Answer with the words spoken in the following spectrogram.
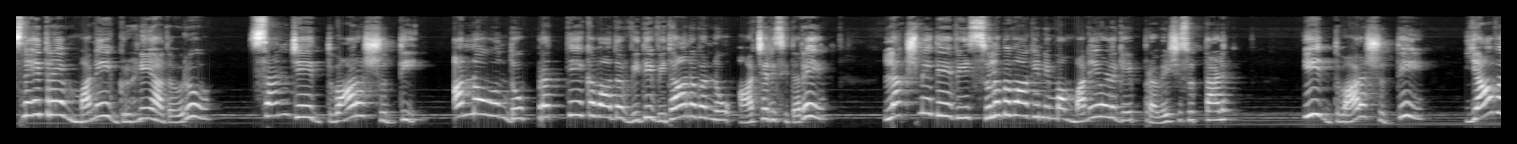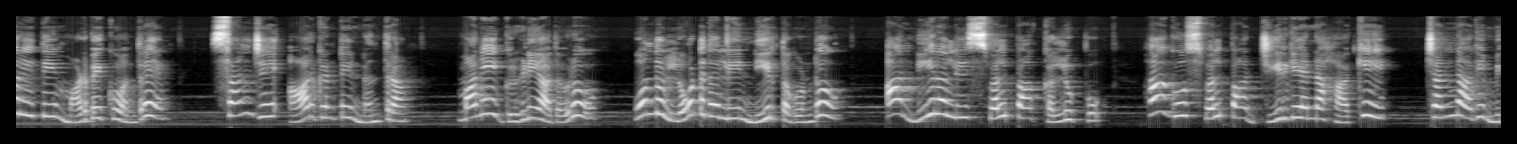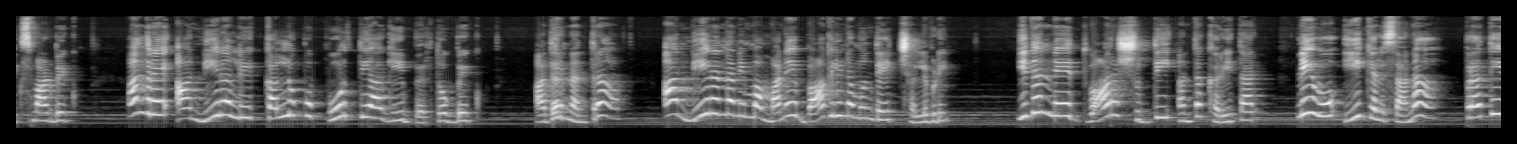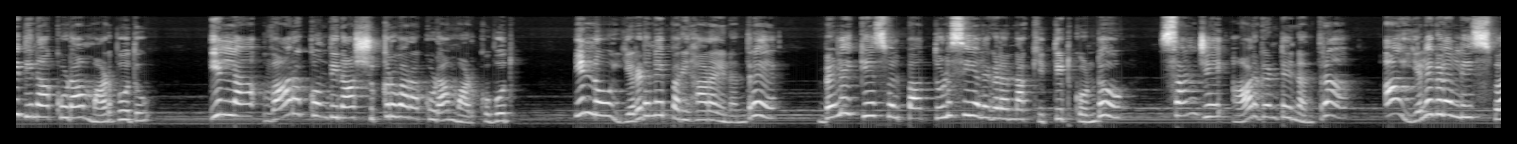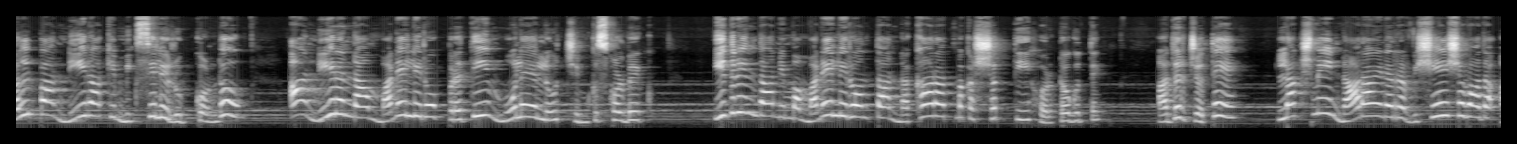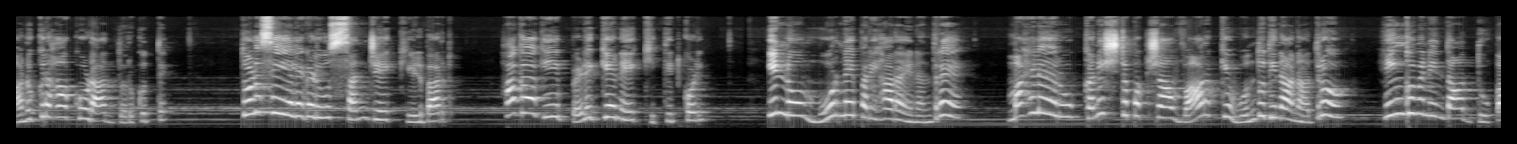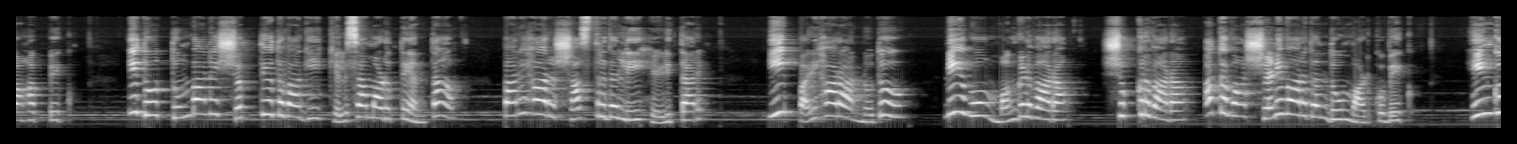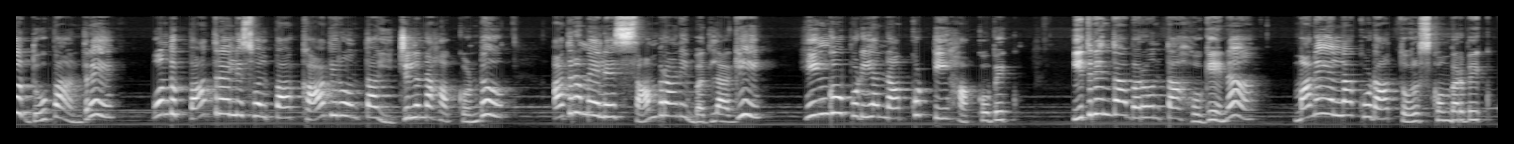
ಸ್ನೇಹಿತರೆ, ಮನೆ ಗೃಹಿಣಿಯಾದವರು ಸಂಜೆ ದ್ವಾರ ಶುದ್ಧಿ ಅನ್ನೋ ಒಂದು ಪ್ರತ್ಯೇಕವಾದ ವಿಧಿವಿಧಾನವನ್ನು ಆಚರಿಸಿದರೆ ಲಕ್ಷ್ಮೀದೇವಿ ಸುಲಭವಾಗಿ ನಿಮ್ಮ ಮನೆಯೊಳಗೆ ಪ್ರವೇಶಿಸುತ್ತಾಳೆ. ಈ ದ್ವಾರ ಶುದ್ಧಿ ಯಾವ ರೀತಿ ಮಾಡಬೇಕು ಅಂದರೆ ಸಂಜೆ ಆರು ಗಂಟೆ ನಂತರ ಮನೆ ಗೃಹಿಣಿಯಾದವರು ಒಂದು ಲೋಟದಲ್ಲಿ ನೀರು ತಗೊಂಡು ಆ ನೀರಲ್ಲಿ ಸ್ವಲ್ಪ ಕಲ್ಲುಪ್ಪು ಹಾಗೂ ಸ್ವಲ್ಪ ಜೀರಿಗೆಯನ್ನ ಹಾಕಿ ಚೆನ್ನಾಗಿ ಮಿಕ್ಸ್ ಮಾಡಬೇಕು. ಅಂದರೆ ಆ ನೀರಲ್ಲಿ ಕಲ್ಲುಪ್ಪು ಪೂರ್ತಿಯಾಗಿ ಬೆರೆತೋಗ್ಬೇಕು ಅದರ ನಂತರ ಆ ನೀರನ್ನು ನಿಮ್ಮ ಮನೆ ಬಾಗಿಲಿನ ಮುಂದೆ ಚೆಲ್ಲಬಿಡಿ. ಇದನ್ನೇ ದ್ವಾರ ಶುದ್ಧಿ ಅಂತ ಕರೀತಾರೆ. ನೀವು ಈ ಕೆಲಸನ ಪ್ರತಿದಿನ ಕೂಡ ಮಾಡ್ಬೋದು. ಇಲ್ಲ ವಾರಕ್ಕೊಂದಿನ ಶುಕ್ರವಾರ ಕೂಡ ಮಾಡ್ಕೋಬಹುದು ಇನ್ನು ಎರಡನೇ ಪರಿಹಾರ ಏನಂದ್ರೆ ಬೆಳಗ್ಗೆ ಸ್ವಲ್ಪ ತುಳಸಿ ಎಲೆಗಳನ್ನ ಕಿತ್ತಿಟ್ಕೊಂಡು ಸಂಜೆ ಆರು ಗಂಟೆ ನಂತರ ಆ ಎಲೆಗಳಲ್ಲಿ ಸ್ವಲ್ಪ ನೀರಾಕಿ ಮಿಕ್ಸಿಲಿ ರುಬ್ಕೊಂಡು ಆ ನೀರನ್ನ ಮನೆಯಲ್ಲಿರೋ ಪ್ರತಿ ಮೂಲೆಯಲ್ಲೂ ಚಿಮ್ಕಿಸ್ಕೊಳ್ಬೇಕು. ಇದರಿಂದ ನಿಮ್ಮ ಮನೆಯಲ್ಲಿರುವಂತ ನಕಾರಾತ್ಮಕ ಶಕ್ತಿ ಹೊರಟೋಗುತ್ತೆ. ಅದರ ಜೊತೆ ಲಕ್ಷ್ಮೀ ನಾರಾಯಣರ ವಿಶೇಷವಾದ ಅನುಗ್ರಹ ಕೂಡ ದೊರಕುತ್ತೆ. ತುಳಸಿ ಎಲೆಗಳು ಸಂಜೆ ಕೀಳಬಾರ್ದು. ಹಾಗಾಗಿ ಬೆಳಿಗ್ಗೆನೆ ಕಿತ್ತಿಟ್ಕೊಳ್ಳಿ. ಇನ್ನು ಮೂರನೇ ಪರಿಹಾರ ಏನಂದ್ರೆ ಮಹಿಳೆಯರು ಕನಿಷ್ಠ ಪಕ್ಷ ವಾರಕ್ಕೆ ಒಂದು ದಿನಾನಾದ್ರೂ ಹಿಂಗುವಿನಿಂದ ಧೂಪ ಹಾಕ್ಬೇಕು. ಇದು ತುಂಬಾನೇ ಶಕ್ತಿಯುತವಾಗಿ ಕೆಲಸ ಮಾಡುತ್ತೆ ಅಂತ ಪರಿಹಾರ ಶಾಸ್ತ್ರದಲ್ಲಿ ಹೇಳಿದ್ದಾರೆ. ಈ ಪರಿಹಾರ ಅನ್ನೋದು ನೀವು ಮಂಗಳವಾರ, ಶುಕ್ರವಾರ ಅಥವಾ ಶನಿವಾರದಂದು ಮಾಡ್ಕೋಬೇಕು. ಹಿಂಗು ಧೂಪ ಅಂದ್ರೆ ಒಂದು ಪಾತ್ರೆಯಲ್ಲಿ ಸ್ವಲ್ಪ ಕಾದಿರುವಂತ ಇಜ್ಜಲನ್ನ ಹಾಕೊಂಡು ಅದರ ಮೇಲೆ ಸಾಂಬ್ರಾಣಿ ಬದಲಾಗಿ ಹಿಂಗು ಪುಡಿಯನ್ನ ಕುಟ್ಟಿ ಹಾಕೋಬೇಕು ಇದರಿಂದ ಬರುವಂತ ಹೊಗೆನ ಮನೆಯೆಲ್ಲ ಕೂಡ ತೋರಿಸ್ಕೊಂಬರ್ಬೇಕು.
